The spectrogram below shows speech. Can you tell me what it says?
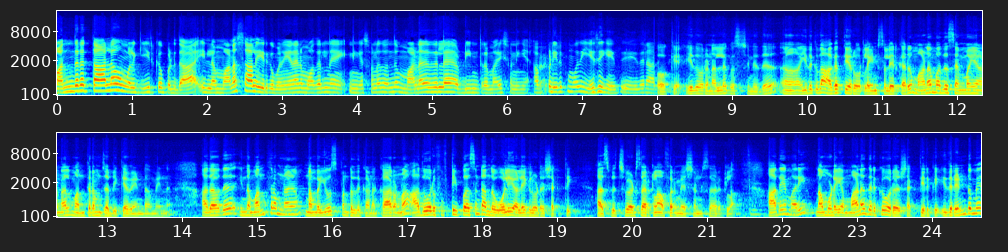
மந்திரத்தால் உங்களுக்கு ஈர்க்கப்படுதா? இல்லை மனசால ஈர்க்கப்படுது? ஏன்னா முதல்ல நீங்கள் சொன்னது வந்து மனதில் அப்படின்ற மாதிரி சொன்னீங்க. அப்படி இருக்கும்போது எது எது எதனால? ஓகே இது ஒரு நல்ல கொஸ்டின் இது. இதுக்கு தான் அகத்தியர் ஒரு லைன் சொல்லியிருக்காரு. மனமது செம்மையானால் மந்திரம் ஜபிக்க வேண்டாம் என்ன அதாவது இந்த மந்திரம் நம்ம யூஸ் பண்ணுறதுக்கான காரணம் அது ஒரு ஃபிஃப்டி பர்சன்ட் அந்த ஒலி அலைகளோட சக்தி. அது ஸ்விட்ச் வேர்ட்ஸாக இருக்கலாம் அஃபர்மேஷன்ஸாக இருக்கலாம். அதே மாதிரி நம்முடைய மனதிற்கு ஒரு சக்தி இருக்குது இது ரெண்டுமே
